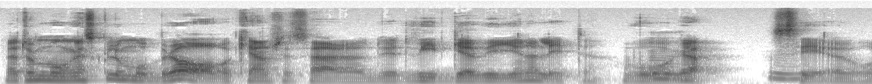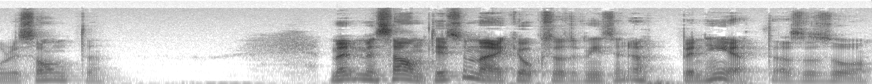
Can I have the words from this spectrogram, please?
Jag tror många skulle må bra av att kanske så här, du vet, vidga vyerna lite. Våga Mm. se över horisonten. Men, men samtidigt så märker jag också att det finns en öppenhet. Alltså så.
